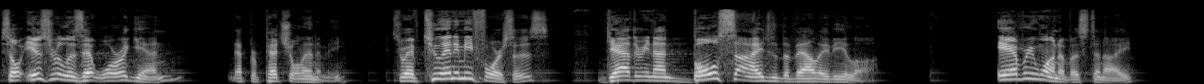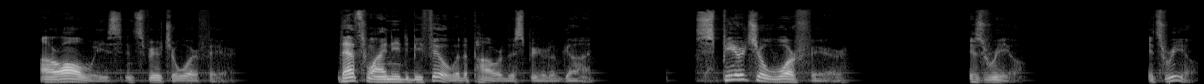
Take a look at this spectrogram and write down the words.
So Israel is at war again, that perpetual enemy. So we have two enemy forces gathering on both sides of the Valley of Elah. Every one of us tonight are always in spiritual warfare. That's why I need to be filled with the power of the Spirit of God. Spiritual warfare is real. It's real.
